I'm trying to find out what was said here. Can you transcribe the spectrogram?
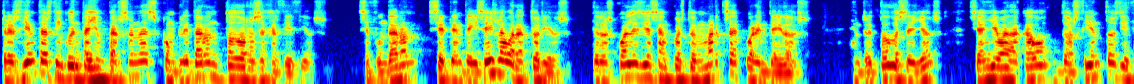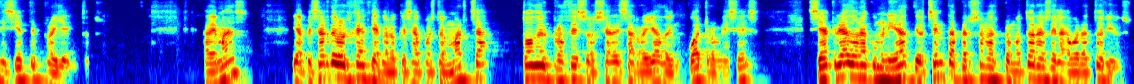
351 personas completaron todos los ejercicios. Se fundaron 76 laboratorios, de los cuales ya se han puesto en marcha 42. Entre todos ellos, se han llevado a cabo 217 proyectos. Además, y a pesar de la urgencia con lo que se ha puesto en marcha, todo el proceso se ha desarrollado en cuatro meses, se ha creado una comunidad de 80 personas promotoras de laboratorios,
